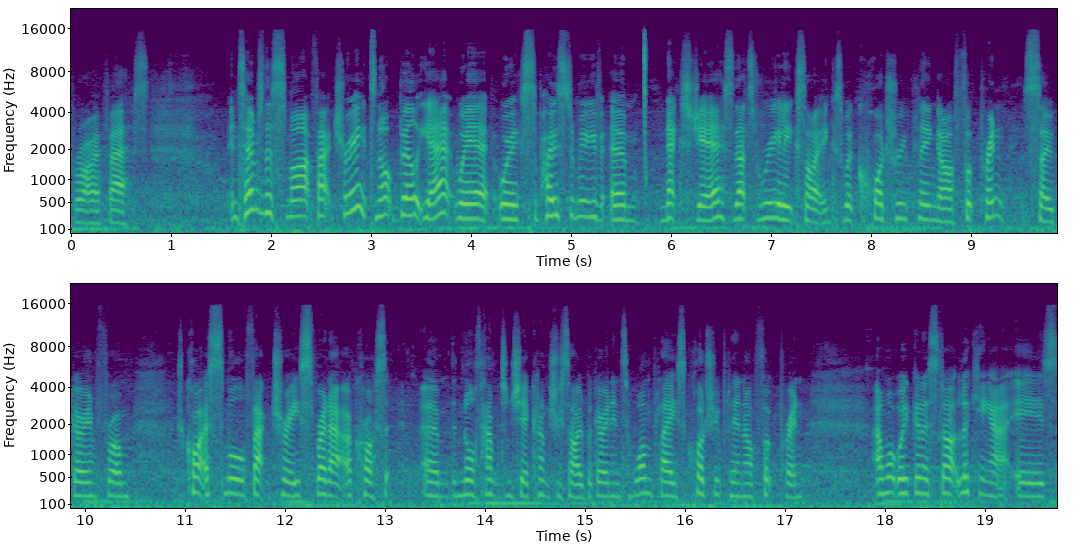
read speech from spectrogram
for IFS. In terms of the smart factory, it's not built yet. We're, we're supposed to move um, next year, so that's really exciting because we're quadrupling our footprint, so going from it's quite a small factory spread out across um, the Northamptonshire countryside. We're going into one place, quadrupling our footprint. And what we're going to start looking at is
